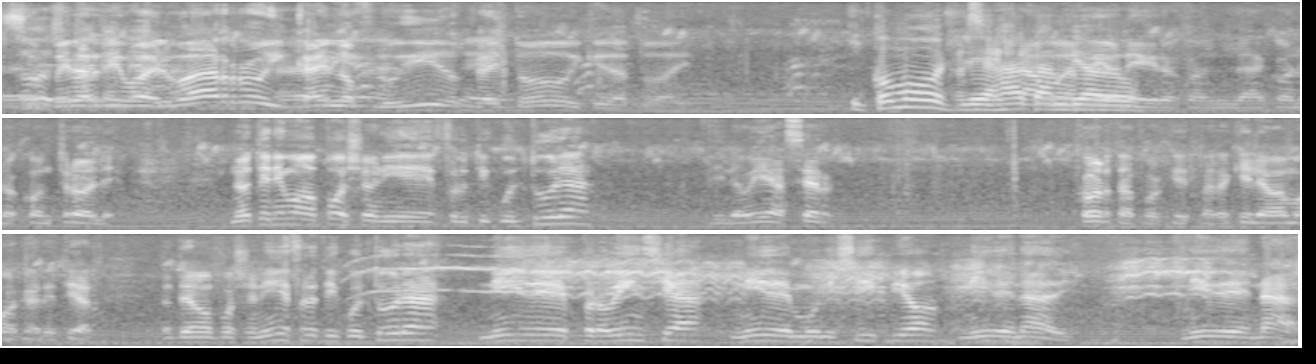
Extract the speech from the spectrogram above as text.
se opera arriba del barro y caen los fluidos, sí. cae todo y queda todo ahí. ¿Y cómo Así les ha en cambiado? Río Negro con, la- con los controles. No tenemos apoyo ni de fruticultura, y lo voy a hacer corta porque para qué la vamos a caretear. No tenemos apoyo ni de fruticultura, ni de provincia, ni de municipio, ni de nadie, ni de nada.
